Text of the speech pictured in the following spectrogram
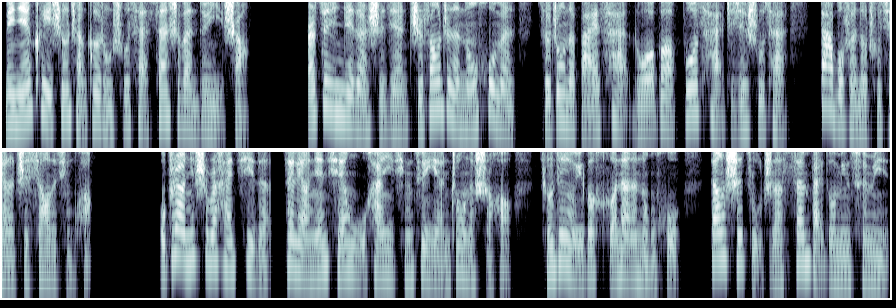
每年可以生产各种蔬菜三十万吨以上。而最近这段时间，纸坊镇的农户们所种的白菜、萝卜、菠菜这些蔬菜，大部分都出现了滞销的情况。我不知道您是不是还记得，在两年前武汉疫情最严重的时候，曾经有一个河南的农户，当时组织了三百多名村民，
